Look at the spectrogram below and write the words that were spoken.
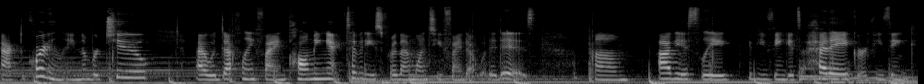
act accordingly. Number two, I would definitely find calming activities for them once you find out what it is. Um, obviously, if you think it's a headache or if you think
